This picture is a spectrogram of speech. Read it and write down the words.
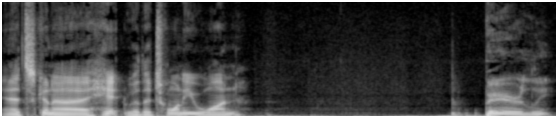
and it's gonna hit with a twenty-one Barely.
